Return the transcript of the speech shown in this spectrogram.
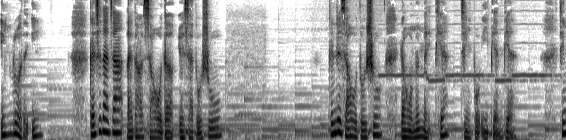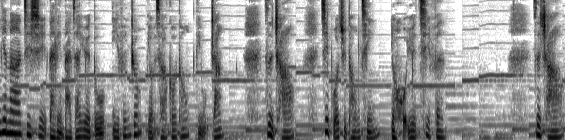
璎珞的璎。感谢大家来到小五的月下读书。跟着小五读书，让我们每天进步一点点。今天呢，继续带领大家阅读《一分钟有效沟通》第五章：自嘲，既博取同情，又活跃气氛。自嘲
